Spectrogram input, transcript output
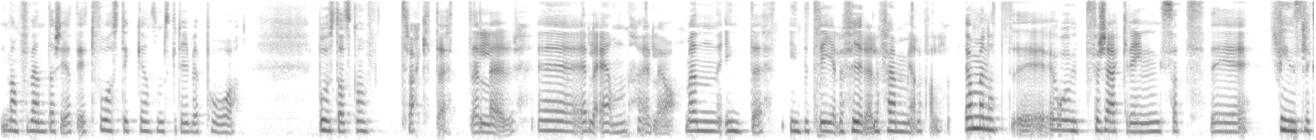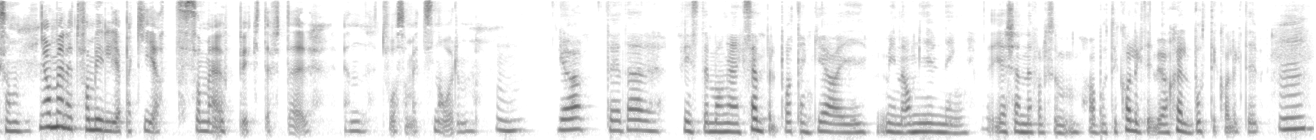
man förväntar sig att det är två stycken som skriver på bostadskontraktet eller, eh, eller en, eller ja, men inte, inte tre eller fyra eller fem i alla fall. Ja men att, eh, och försäkring så att det finns liksom, ja men ett familjepaket som är uppbyggt efter en tvåsamhetsnorm. Mm. Ja, det där finns det många exempel på tänker jag i min omgivning. Jag känner folk som har bott i kollektiv, jag har själv bott i kollektiv. Mm.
